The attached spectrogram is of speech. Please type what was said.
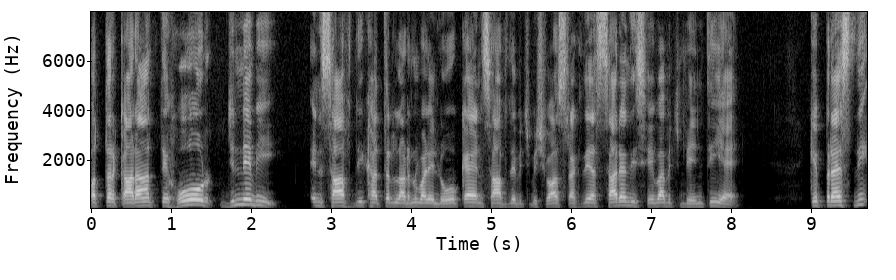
ਪੱਤਰਕਾਰਾਂ ਤੇ ਹੋਰ ਜਿੰਨੇ ਵੀ ਇਨਸਾਫ ਦੀ ਖਾਤਰ ਲੜਨ ਵਾਲੇ ਲੋਕ ਹੈ, ਇਨਸਾਫ ਦੇ ਵਿੱਚ ਵਿਸ਼ਵਾਸ ਰੱਖਦੇ ਆ। ਸਾਰਿਆਂ ਦੀ ਸੇਵਾ ਵਿੱਚ ਬੇਨਤੀ ਹੈ ਕਿ ਪ੍ਰੈਸ ਦੀ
